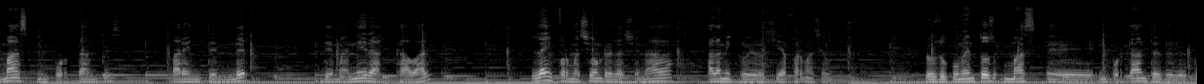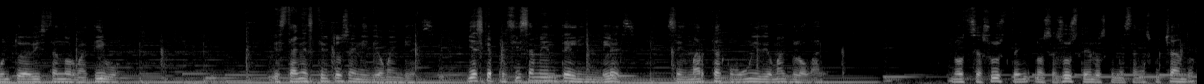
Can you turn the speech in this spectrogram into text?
más importantes para entender de manera cabal la información relacionada a la microbiología farmacéutica. Los documentos más eh, importantes desde el punto de vista normativo están escritos en idioma inglés. Y es que precisamente el inglés se enmarca como un idioma global. No se asusten, no se asusten los que me están escuchando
